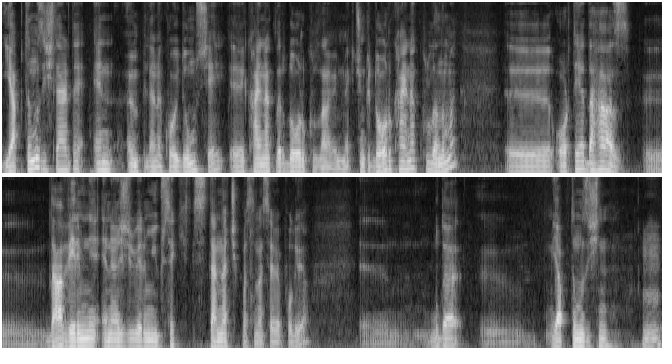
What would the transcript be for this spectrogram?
yaptığımız işlerde en ön plana koyduğumuz şey e, kaynakları doğru kullanabilmek. Çünkü doğru kaynak kullanımı e, ortaya daha az e, daha verimli enerji verimi yüksek sistemler çıkmasına sebep oluyor. E, bu da yaptığımız işin Hı.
